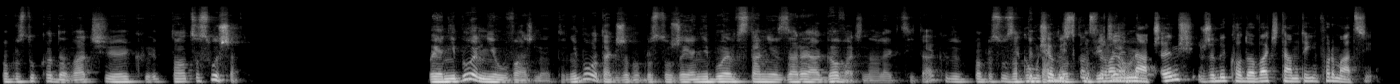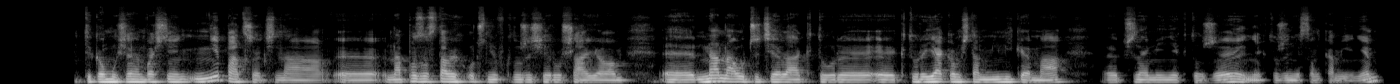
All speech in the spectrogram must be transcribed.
po prostu kodować to, co słyszę. Bo ja nie byłem nieuważny. To nie było tak, że po prostu, że ja nie byłem w stanie zareagować na lekcji, tak? Po prostu zapytano, Tylko musiał być skoncentrowany na czymś, żeby kodować tamte informacje. Tylko musiałem właśnie nie patrzeć na, e, na pozostałych uczniów, którzy się ruszają, e, na nauczyciela, który, e, który jakąś tam mimikę ma, przynajmniej niektórzy, niektórzy nie są kamieniem,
